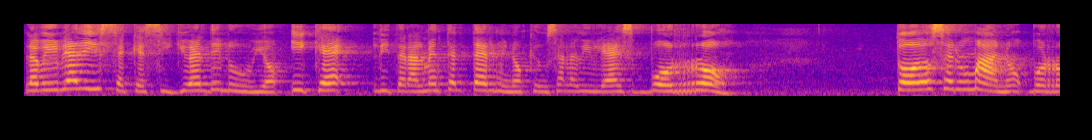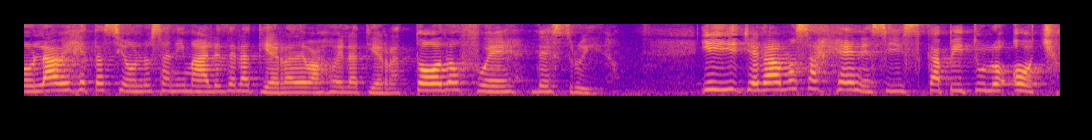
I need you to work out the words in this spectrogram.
La Biblia dice que siguió el diluvio y que literalmente el término que usa la Biblia es borró todo ser humano borró la vegetación, los animales de la tierra, debajo de la tierra. Todo fue destruido. Y llegamos a Génesis capítulo 8.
